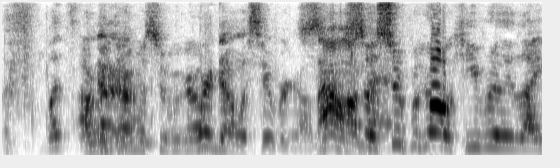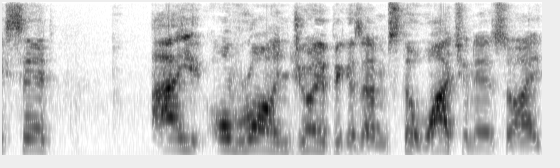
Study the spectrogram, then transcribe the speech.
Let's. Are we done with Supergirl? We're done with Supergirl. Now I'm so mad. Supergirl, he really likes it. I overall enjoy it because I'm still watching it, so I,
